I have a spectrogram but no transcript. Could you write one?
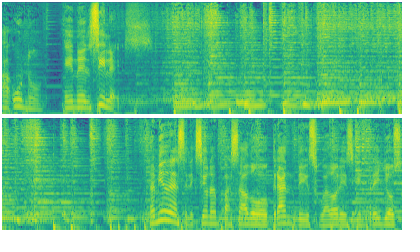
a 1 en el Siles. También en la selección han pasado grandes jugadores y entre ellos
